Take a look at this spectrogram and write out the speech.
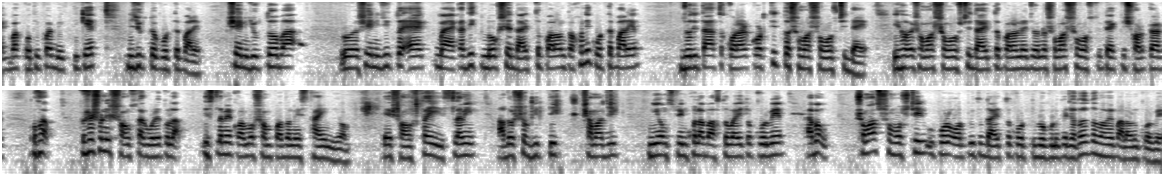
এক বা কতিপয় ব্যক্তিকে নিযুক্ত করতে পারে। সেই নিযুক্ত বা সেই নিযুক্ত এক বা একাধিক লোক সে দায়িত্ব পালন তখনই করতে পারে যদি তা করার কর্তৃত্ব সমাজ সমষ্টি দেয়। এইভাবে সমাজ সমষ্টির দায়িত্ব পালনের জন্য সমাজ সমষ্টিতে একটি সরকার তথা প্রশাসনিক সংস্থা গড়ে তোলা ইসলামী কর্ম সম্পাদনের স্থায়ী নিয়ম। এই সংস্থায় ইসলামী আদর্শ ভিত্তিক সামাজিক নিয়ম শৃঙ্খলা বাস্তবায়িত করবে এবং সমাজ সমষ্টির উপর অর্পিত দায়িত্ব কর্তব্যগুলোকে যথাযথভাবে পালন করবে।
